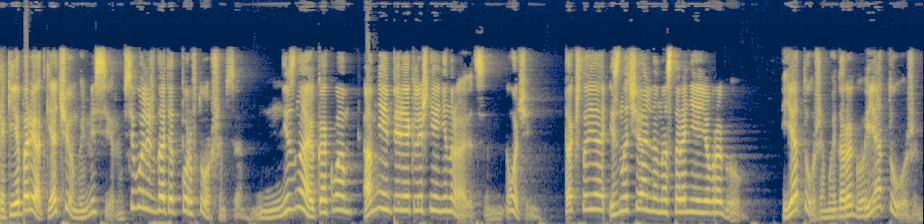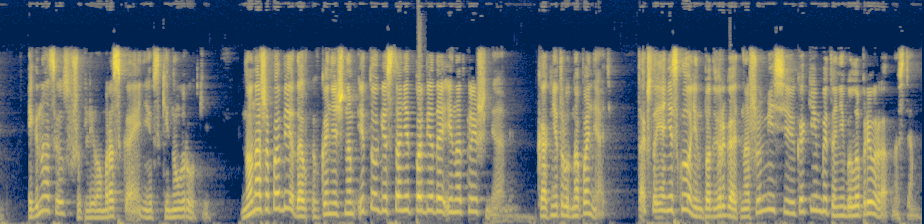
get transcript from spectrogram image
«Какие порядки? О чем вы, мессир? Всего лишь дать отпор вторгшимся. Не знаю, как вам, а мне империя клешней не нравится. Очень. Так что я изначально на стороне ее врагов». «Я тоже, мой дорогой, я тоже». Игнациус в шутливом раскаянии вскинул руки. «Но наша победа в конечном итоге станет победой и над клешнями. Как нетрудно понять. Так что я не склонен подвергать нашу миссию каким бы то ни было превратностям.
